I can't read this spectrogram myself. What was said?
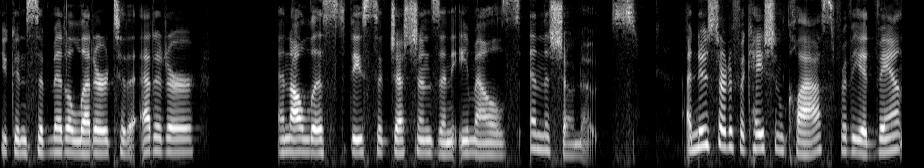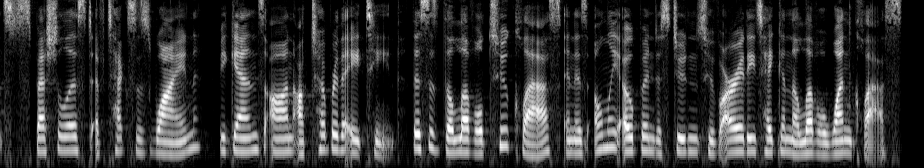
You can submit a letter to the editor. And I'll list these suggestions and emails in the show notes. A new certification class for the Advanced Specialist of Texas Wine begins on October the 18th. This is the Level 2 class and is only open to students who've already taken the Level 1 class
